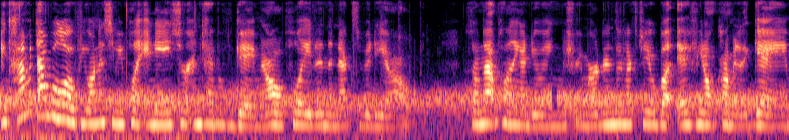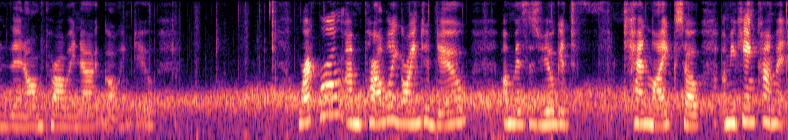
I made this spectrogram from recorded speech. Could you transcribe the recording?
and comment down below if you want to see me play any certain type of game, and I'll play it in the next video. So I'm not planning on doing Mystery Murder in the next video, but if you don't comment a game, then I'm probably not going to. Rec Room, I'm probably going to do, um, if this video gets 10 likes, so, um, you can't comment,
